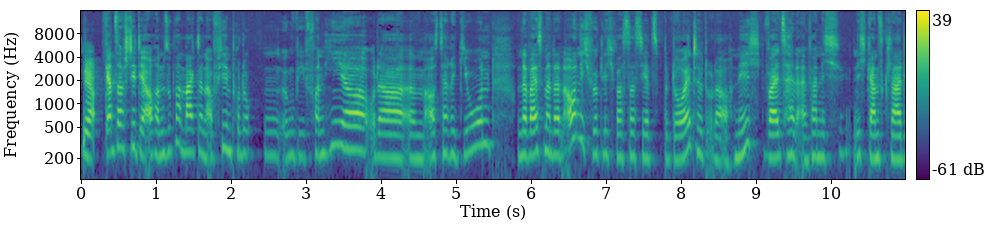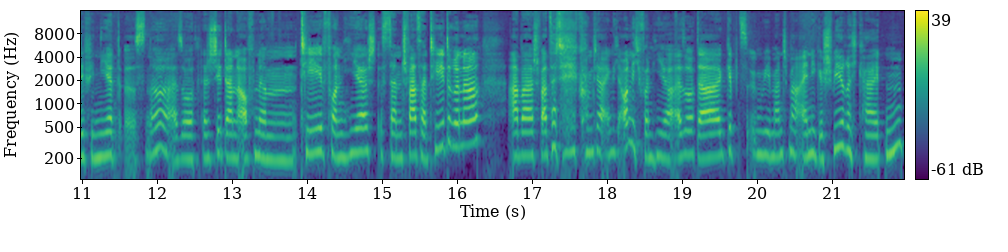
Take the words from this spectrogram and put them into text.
Ja. Ganz oft steht ja auch im Supermarkt dann auf vielen Produkten irgendwie von hier oder ähm, aus der Region. Und da weiß man dann auch nicht wirklich, was das jetzt bedeutet oder auch nicht, weil es halt einfach nicht, nicht ganz klar definiert ist. Ne? Also da steht dann auf einem einem Tee von hier ist dann schwarzer Tee drinne, aber schwarzer Tee kommt ja eigentlich auch nicht von hier. Also da gibt es irgendwie manchmal einige Schwierigkeiten,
